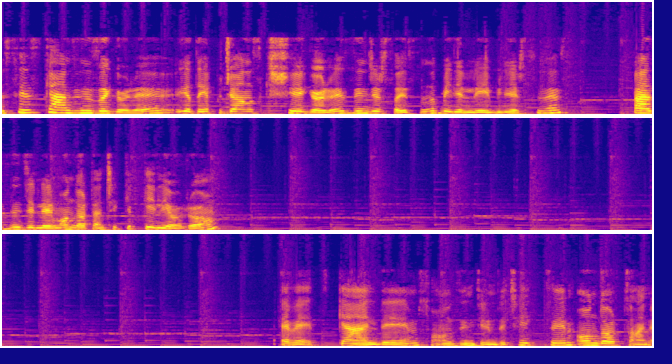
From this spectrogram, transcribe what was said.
Siz kendinize göre ya da yapacağınız kişiye göre zincir sayısını belirleyebilirsiniz. Ben zincirlerimi 14'ten çekip geliyorum. Evet geldim. Son zincirimi de çektim. 14 tane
